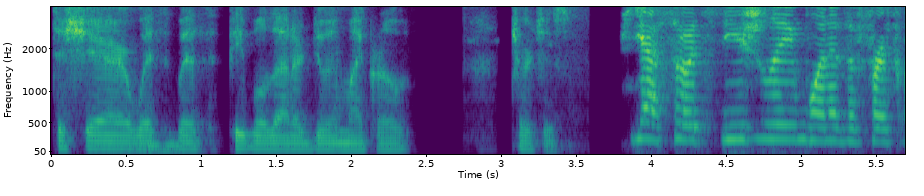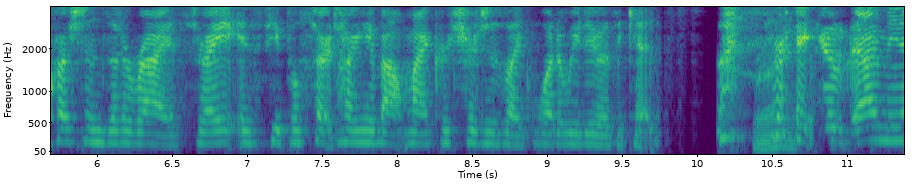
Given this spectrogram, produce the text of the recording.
to share with with people that are doing micro churches yeah, so it's usually one of the first questions that arise, right? Is people start talking about microchurches, like, what do we do with the kids? right? Right. I mean,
